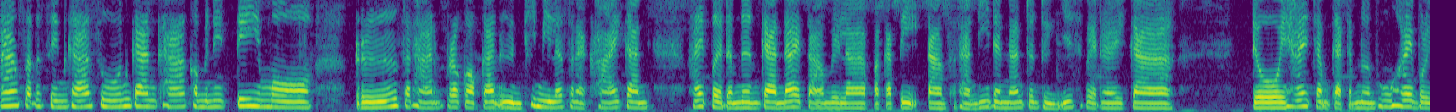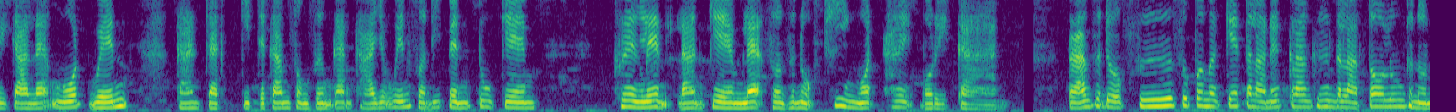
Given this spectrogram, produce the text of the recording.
ห้างสรรพสินค้าศูนย์การค้าคอมมูนิตี้มอลล์หรือสถานประกอบการอื่นที่มีลักษณะคล้ายกัน ให้เปิดดำเนินการได้ตามเวลาปกติตามสถานที่นั้นๆ จนถึง 21นาฬิกาโดยให้จำกัดจำนวนผู้ให้บริการและงดเว้น การจัดกิจกรรมส่งเสริมการขายยกเว้นส่วนที่เป็นตู้เกม เครื่องเล่นร้านเกม และสวนสนุกที่งดให้บริการ ร้านสะดวกซื้อซูเปอร์มาร์เก็ตตลาดนัดกลางคืนตลาดโต้รุ่งถนน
